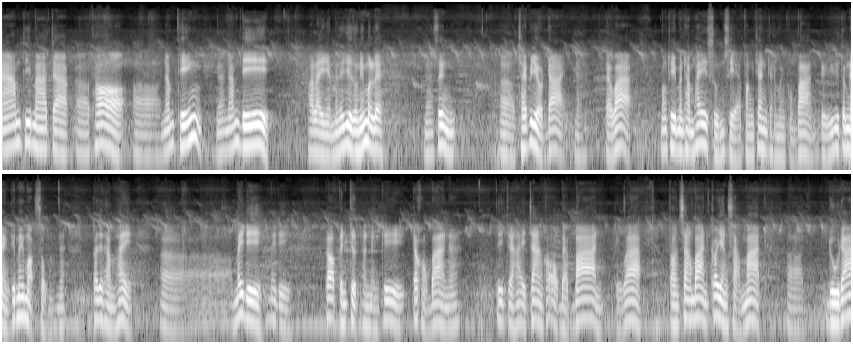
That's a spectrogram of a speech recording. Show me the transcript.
น้ำที่มาจากท่ออน้ำทิ้งนะน้ำดีอะไรเนี่ยมันจะอยู่ตรงนี้หมดเลยนะซึ่งใช้ประโยชน์ได้นะแต่ว่าบางทีมันทำให้สูญเสียฟังก์ชันการทำงานของบ้าน หรืออยู่ตำแหน่งที่ไม่เหมาะสมนะก็จะทำให้ไม่ดีไม่ดี ก็เป็นจุดอันหนึ่งที่เจ้าของบ้านนะที่จะให้จ้างเขาออกแบบบ้าน หรือว่าตอนสร้างบ้านก็ยังสามารถ ดูได้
